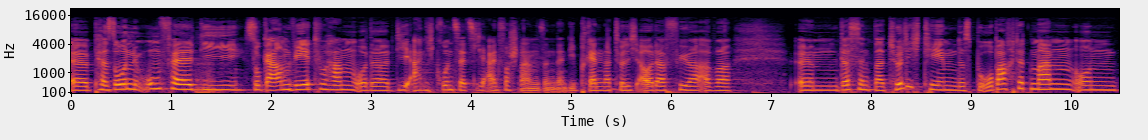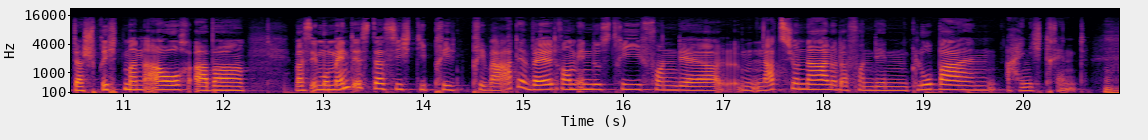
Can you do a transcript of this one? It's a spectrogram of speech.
äh, Personen im Umfeld, die ja. sogar ein Veto haben oder die eigentlich grundsätzlich einverstanden sind, denn die brennen natürlich auch dafür, aber ähm, das sind natürlich Themen, das beobachtet man und da spricht man auch, aber was im Moment ist, dass sich die pri private Weltraumindustrie von der nationalen oder von den globalen eigentlich trennt. Mhm.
